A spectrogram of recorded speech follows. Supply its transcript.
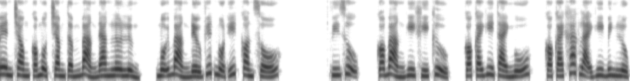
Bên trong có 100 tấm bảng đang lơ lửng, mỗi bảng đều viết một ít con số. Ví dụ, có bảng ghi khí cửu, có cái ghi tài ngũ, có cái khác lại ghi binh lục.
